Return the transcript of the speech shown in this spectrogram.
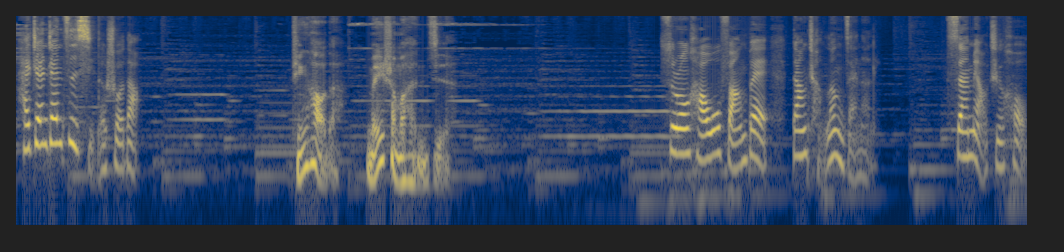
还沾沾自喜的说道。挺好的，没什么痕迹。苏荣毫无防备，当场愣在那里。三秒之后，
